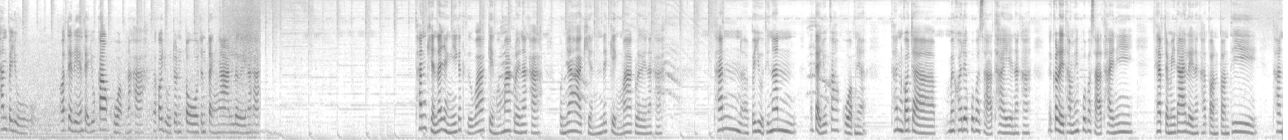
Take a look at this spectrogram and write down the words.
ท่านไปอยู่ออสเตรเลียตั้งแต่อายุเก้าขวบนะคะ แล้วก็อยู่จนโตจนแต่งงานเลยนะคะ ท่านเขียนได้อย่างนี้ก็ถือว่าเก่งมากๆเลยนะคะคุณย่าเขียนได้เก่งมากเลยนะคะ ท่านไปอยู่ที่นั่นตั้งแต่อายุเก้าขวบเนี่ยท่านก็จะไม่ค่อยได้พูดภาษาไทยนะคะแล้วก็เลยทำให้พูดภาษาไทยนี่แทบจะไม่ได้เลยนะคะ ตอนตอนที่ท่าน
